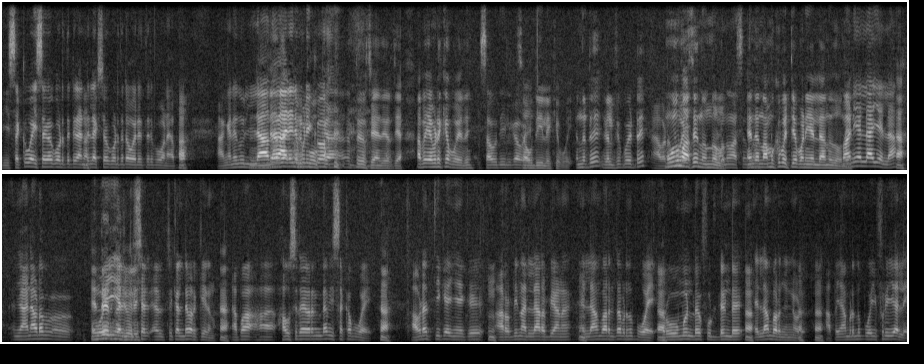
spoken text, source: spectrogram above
വിസക്ക് പൈസ ഒക്കെ കൊടുത്തിട്ട് രണ്ട് ലക്ഷം കൊടുത്തിട്ട് ഓരോരുത്തർ പോണേ. അപ്പൊ അങ്ങനെയൊന്നും ഇല്ലാതെ ആരെയും വിളിക്കുക തീർച്ചയായും തീർച്ചയായും. അപ്പോൾ എവിടേക്കാ പോയത്? സൗദിയിലേക്ക് സൗദിയിലേക്ക് പോയി. എന്നിട്ട് ഗൾഫിൽ പോയിട്ട് മൂന്ന് മാസമേ നിന്നുള്ളൂ. എന്താ നമുക്ക് പറ്റിയ പണിയല്ല എന്ന് തോന്നുന്നു? പണിയല്ല ഞാൻ അവിടെ ഇലക്ട്രിക്കലിന്റെ വർക്ക് ചെയ്യുന്നു അപ്പൊ ഹൗസ് ഡ്രൈവറിന്റെ വിസൊക്കെ പോയെ. അവിടെ എത്തി എത്തിക്കഴിഞ്ഞേക്ക് അറബി നല്ല അറബിയാണ്. എല്ലാം പറഞ്ഞിട്ട് അവിടുന്ന് പോയെ. ഉണ്ട്, ഫുഡ് ഉണ്ട് എല്ലാം പറഞ്ഞു എന്നോട്. അപ്പൊ ഞാൻ ഇവിടുന്ന് പോയി ഫ്രീ അല്ലേ?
